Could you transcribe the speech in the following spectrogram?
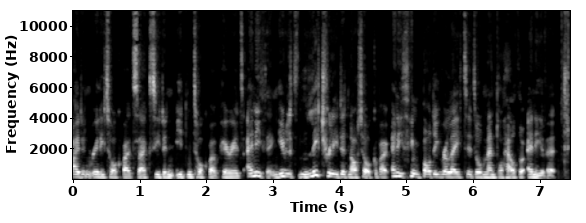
I didn't really talk about sex. You didn't. You didn't talk about periods. Anything. You literally did not talk about anything body related or mental health or any of it.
